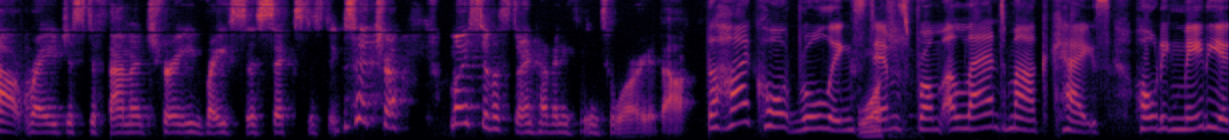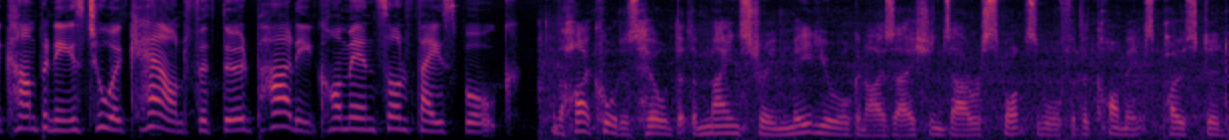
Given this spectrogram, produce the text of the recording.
outrageous, defamatory, racist, sexist, etc., most of us don't have anything to worry about. The High Court ruling What? stems from a landmark case holding media companies to account for third party comments on Facebook. The High Court has held that the mainstream media organisations are responsible for the comments posted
